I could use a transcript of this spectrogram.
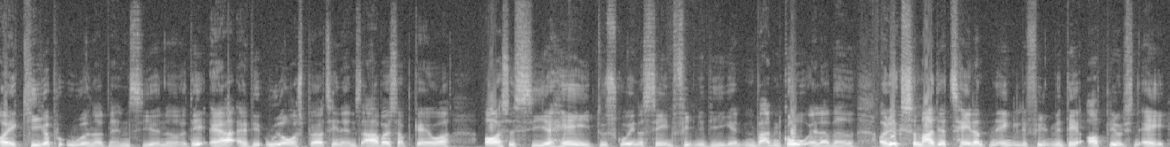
og ikke kigger på uret, når den anden siger noget. Det er, at vi ud over at spørge til hinandens arbejdsopgaver, også siger, hey, du skulle ind og se en film i weekenden, var den god eller hvad? Og det er jo ikke så meget det at tale om den enkelte film, men det er oplevelsen af,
